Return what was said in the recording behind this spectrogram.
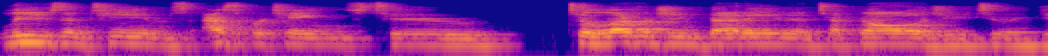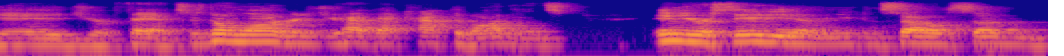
leagues and teams as it pertains to to leveraging betting and technology to engage your fans. Because no longer did you have that captive audience in your stadium, and you can sell some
